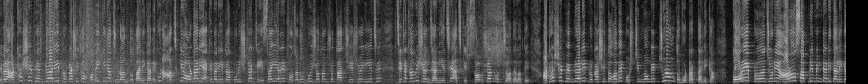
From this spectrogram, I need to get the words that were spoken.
এবার আঠাশে ফেব্রুয়ারি প্রকাশিত হবে কিনা চূড়ান্ত তালিকা? দেখুন, আজকে অর্ডারে একেবারে এটা পরিষ্কার যে এসআইআর এর পঁচানব্বই শতাংশ কাজ শেষ হয়ে গিয়েছে, যেটা কমিশন জানিয়েছে আজকে সর্বোচ্চ আদালতে। আঠাশে ফেব্রুয়ারি প্রকাশিত হবে পশ্চিমবঙ্গের চূড়ান্ত ভোটার তালিকা। পরে প্রয়োজনে আরও সাপ্লিমেন্টারি তালিকা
